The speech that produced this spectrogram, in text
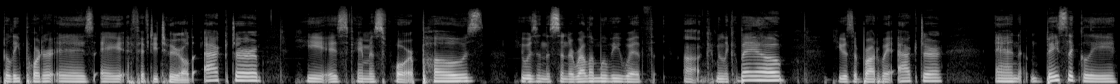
Billy Porter is a 52 year old actor. He is famous for Pose. He was in the Cinderella movie with uh, Camila Cabello. He was a Broadway actor. And basically,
